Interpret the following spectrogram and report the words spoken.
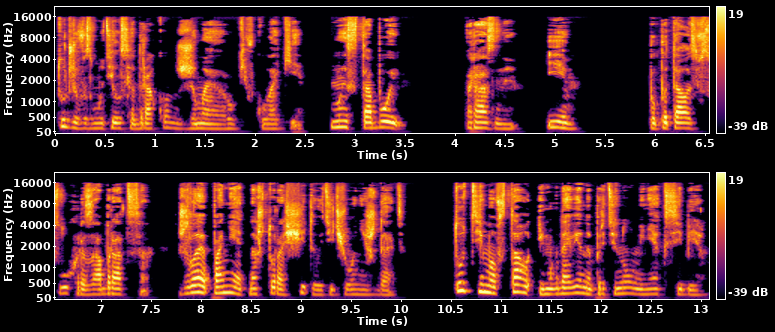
Тут же возмутился дракон, сжимая руки в кулаки. «Мы с тобой разные. И...» Попыталась вслух разобраться, желая понять, на что рассчитывать и чего не ждать. Тут Тима встал и мгновенно притянул меня к себе,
